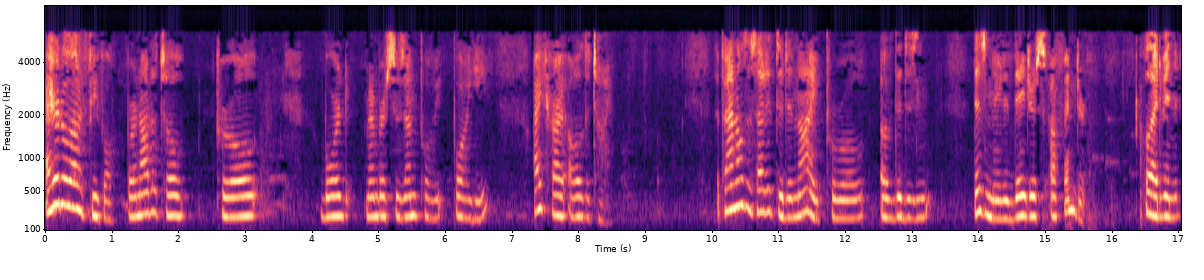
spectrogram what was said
I heard a lot of people. Bernardo told parole board member Suzanne Poirier, I cry all the time. The panel decided to deny parole of the designated dangerous offender, who had been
